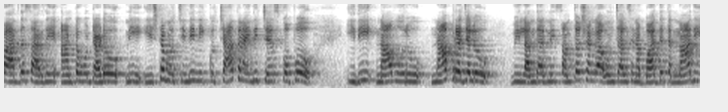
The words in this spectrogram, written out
పార్థసారథి అంటూ ఉంటాడు. నీ ఇష్టం వచ్చింది నీకు చేతనైంది చేసుకోపో. ఇది నా ఊరు నా ప్రజలు. వీళ్ళందరినీ సంతోషంగా ఉంచాల్సిన బాధ్యత నాది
